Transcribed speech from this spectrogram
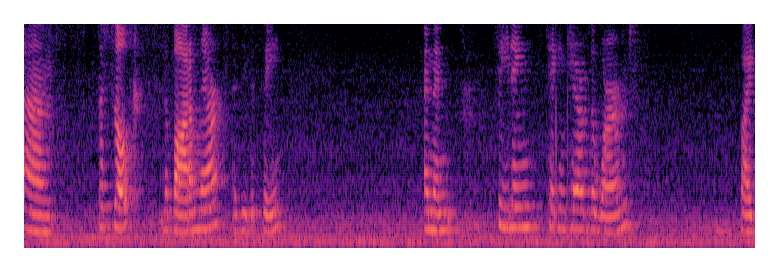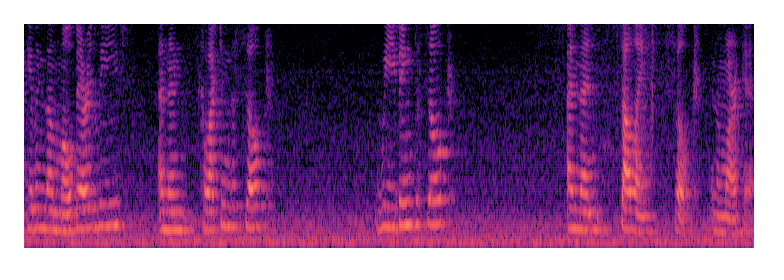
um, the silk the bottom there, as you could see. And then feeding, taking care of the worms by giving them mulberry leaves and then collecting the silk, weaving the silk, and then selling silk in the market.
